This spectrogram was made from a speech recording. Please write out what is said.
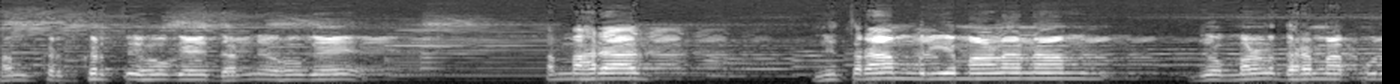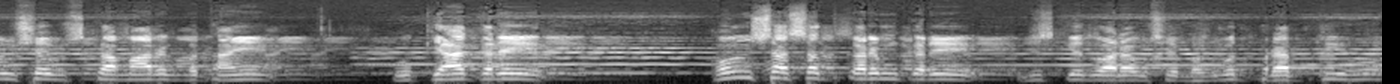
हम कृतकृत्य हो गए, धन्य हो गए। अब महाराज, नितराम म्रियमाणा नाम जो मरण धर्मा पुरुष है, उसका मार्ग बताएँ। वो क्या करे? कौन सा सत्कर्म करे जिसके द्वारा उसे भगवत प्राप्ति हो?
